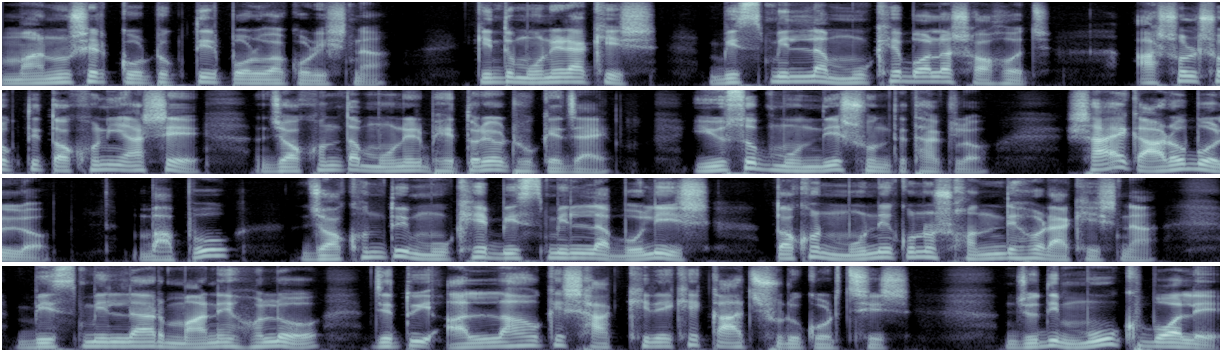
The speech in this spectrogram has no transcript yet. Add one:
মানুষের কটুক্তির পড়ুয়া করিস না। কিন্তু মনে রাখিস, বিসমিল্লা মুখে বলা সহজ। আসল শক্তি তখনই আসে যখন তা মনের ভেতরেও ঢুকে যায়। ইউসুফ মন দিয়ে শুনতে থাকল। শায়েক আরও বলল, বাপু যখন তুই মুখে বিসমিল্লা বলিস, তখন মনে কোনো সন্দেহ রাখিস না। বিসমিল্লার মানে হল যে তুই আল্লাহকে সাক্ষী রেখে কাজ শুরু করছিস। যদি মুখ বলে,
